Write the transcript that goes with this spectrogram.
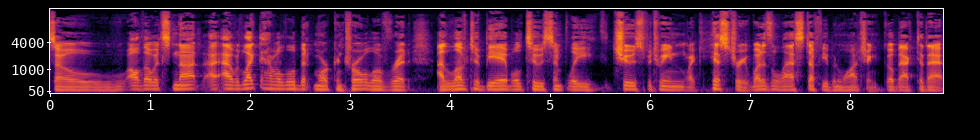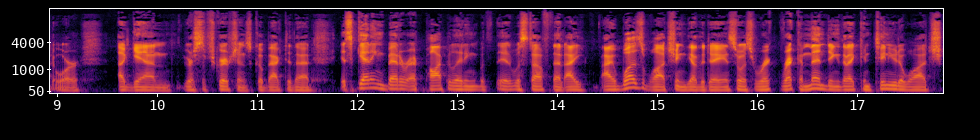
So, although it's not, I, I, would like to have a little bit more control over it. I'd love to be able to simply choose between like history. What is the last stuff you've been watching? Go back to that. Or again your subscriptions go back to that. It's getting better at populating with it with stuff that i i was watching the other day and so it's recommending that i continue to watch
